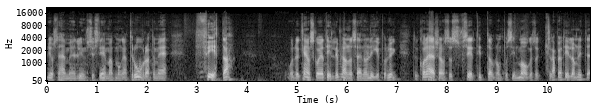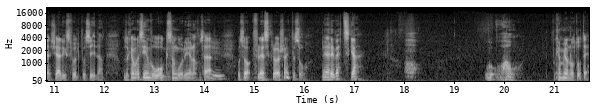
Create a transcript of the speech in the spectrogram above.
just det här med lymfsystem, att många tror att de är feta och då kan jag skoja till det ibland och säga när de ligger på rygg. Då kolla här så, så ser, tittar de på sin mage och så klappar jag till dem lite kärleksfullt på sidan. Och så kan man se en våg som går igenom så här. Mm. Och så, fläsk rör sig inte så. Det här är vätska. Oh. Och, wow! Kan man göra något åt det?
